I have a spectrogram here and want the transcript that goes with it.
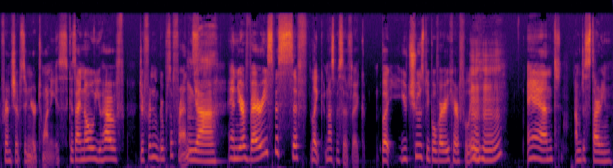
friendships in your 20s? Because I know you have different groups of friends. yeah, And you're very specific, like, not specific, but you choose people very carefully. mm-hmm. And I'm just starting,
